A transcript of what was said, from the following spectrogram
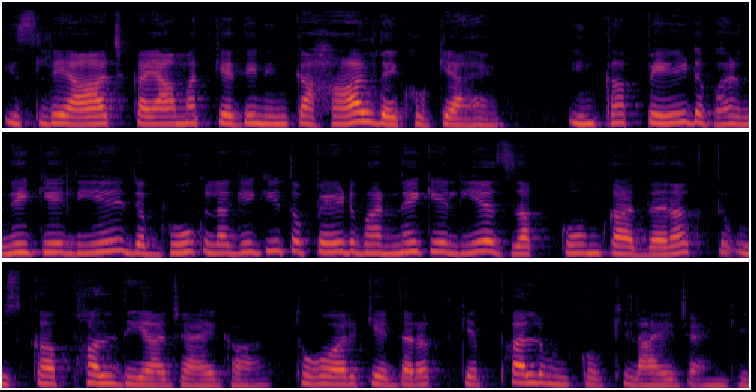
اس لیے آج قیامت کے دن ان کا حال دیکھو کیا ہے۔ ان کا پیٹ بھرنے کے لیے جب بھوک لگے گی تو پیٹ بھرنے کے لیے زکوم کا درخت اس کا پھل دیا جائے گا۔ تھور کے درخت کے پھل ان کو کھلائے جائیں گے۔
